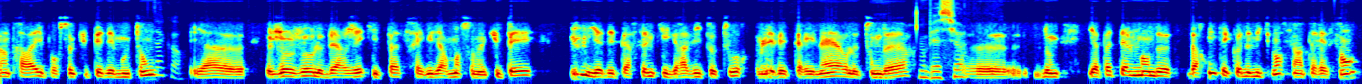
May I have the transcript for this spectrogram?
un travail pour s'occuper des moutons. Il y a euh, Jojo le berger qui passe régulièrement s'en occuper. Il y a des personnes qui gravitent autour, comme les vétérinaires, le tondeur. Bien sûr. Euh, donc il n'y a pas tellement de. Par contre, économiquement, c'est intéressant.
